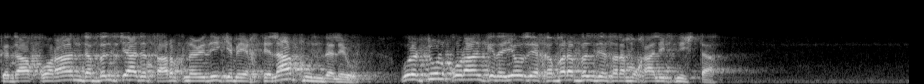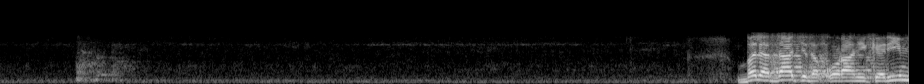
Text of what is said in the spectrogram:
که دا قران د بل چا د طرف نه دی کې به اختلاف وندلو ګور ټول قران کې د یو ځای خبره بل ځای سره مخالف نشته بل دا چې د قران کریم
